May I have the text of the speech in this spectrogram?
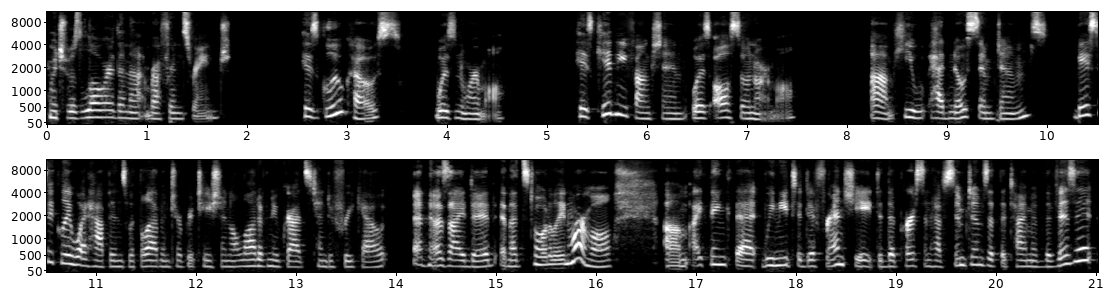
which was lower than that reference range. His glucose was normal. His kidney function was also normal. Um, he had no symptoms. Basically, what happens with lab interpretation, a lot of new grads tend to freak out, and as I did, and that's totally normal. Um, I think that we need to differentiate did the person have symptoms at the time of the visit,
